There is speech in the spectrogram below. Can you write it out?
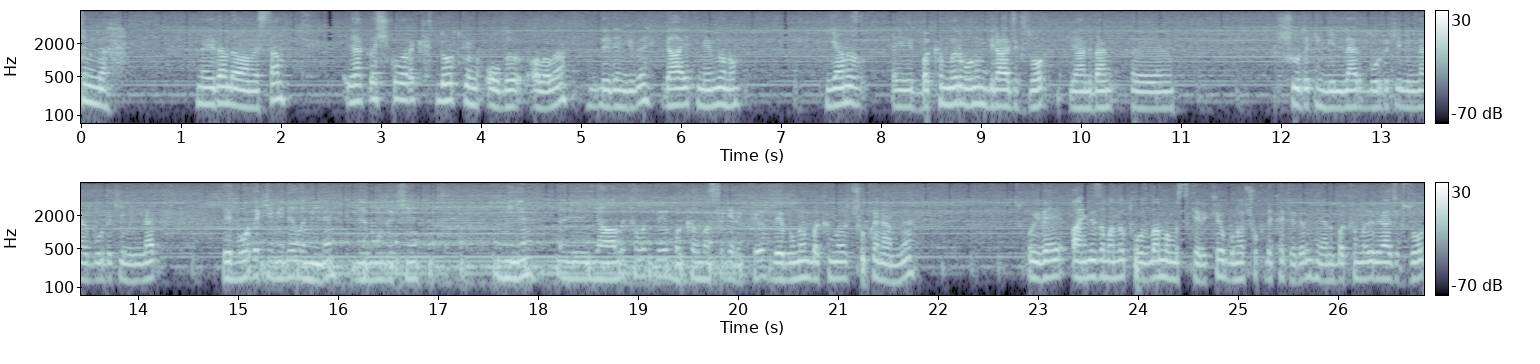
şimdi neyden devam etsem? Yaklaşık olarak 4 gün oldu alalı. Dediğim gibi gayet memnunum. Yalnız E, bakımları bunun birazcık zor. Yani ben e, şuradaki miller, buradaki miller, buradaki miller ve buradaki vidalı milim ve buradaki milin e, yağlı kalıp ve bakılması gerekiyor. Ve bunun bakımları çok önemli. Ve aynı zamanda tozlanmaması gerekiyor. Buna çok dikkat edin. Yani bakımları birazcık zor.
